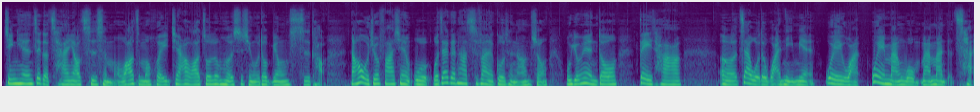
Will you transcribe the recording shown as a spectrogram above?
今天这个餐要吃什么，我要怎么回家，我要做任何事情，我都不用思考。然后我就发现，我我在跟他吃饭的过程当中，我永远都被他呃，在我的碗里面喂完喂满我满满的菜。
